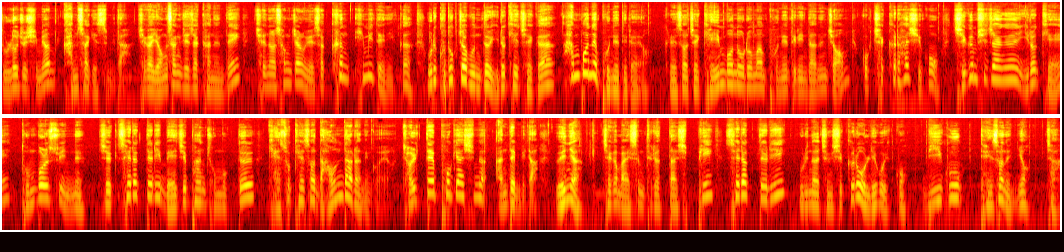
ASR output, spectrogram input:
눌러주시면 감사하겠습니다. 제가 영상 제작하는데 채널 성장을 위해서 큰 힘이 되니까 우리 구독자분들 이렇게 제가 한 번에 보내드려요. 그래서 제 개인 번호로만 보내드린다는 점 꼭 체크를 하시고 지금 시장은 이렇게 돈 벌 수 있는 즉 세력들이 매집한 종목들 계속해서 나온다라는 거예요. 절대 포기하시면 안 됩니다. 왜냐? 제가 말씀드렸다시피 세력들이 우리나라 증시 끌어올리고 있고 미국 대선은요. 자,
